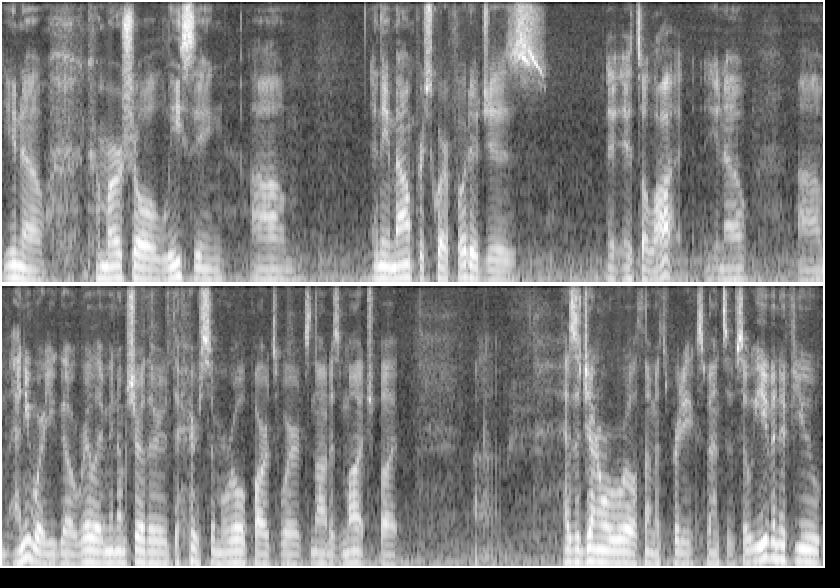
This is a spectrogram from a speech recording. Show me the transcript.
you know, commercial leasing. Um, and the amount per square footage is it, it's a lot you know um, anywhere you go really i mean i'm sure there there's some rural parts where it's not as much but as a general rule of thumb it's pretty expensive so even if you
